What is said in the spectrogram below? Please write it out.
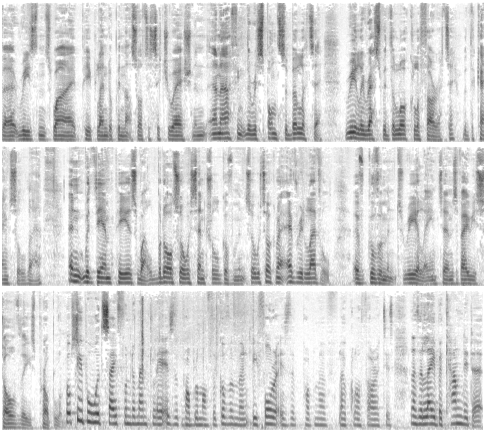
uh, reasons why people end up in that sort of situation, and, and I think the responsibility really rests with the local authority, with the council there, and with the MP as well, but also with central government. So we're talking about every level of government, really, in terms of how you solve these problems. But people would say fundamentally it is the problem of the government before it is the problem of local authorities. And as a Labour candidate,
